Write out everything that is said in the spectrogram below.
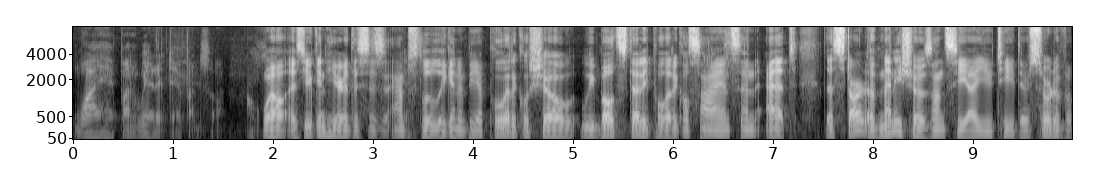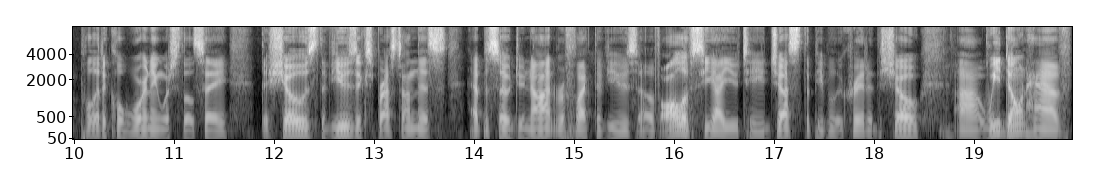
why happened, where it happened. So. Well, as you can hear, this is absolutely going to be a political show. We both study political science, and at the start of many shows on CIUT, there's sort of a political warning which they'll say the shows, the views expressed on this episode do not reflect the views of all of CIUT, just the people who created the show. Uh, we don't have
